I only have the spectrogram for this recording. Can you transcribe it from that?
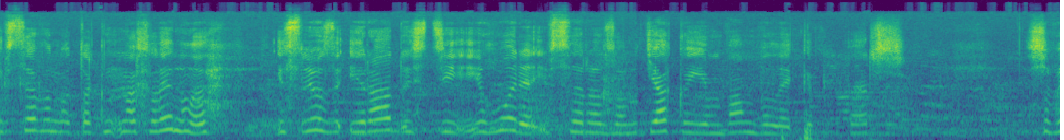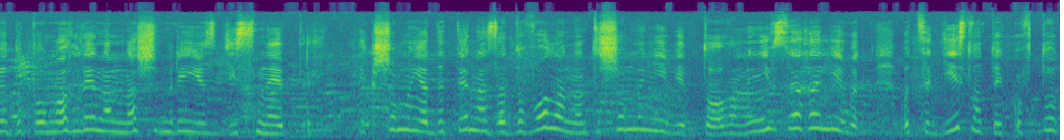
І все воно так нахлинуло, і сльози, і радості, і горя, і все разом. Дякуємо вам велике, по-перше що ви допомогли нам нашу мрію здійснити. Якщо моя дитина задоволена, то що мені від того? Мені взагалі, от, це дійсно той ковток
